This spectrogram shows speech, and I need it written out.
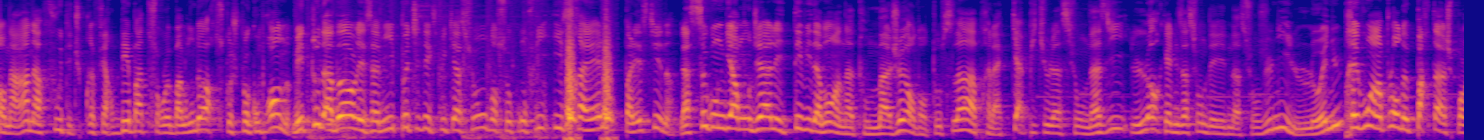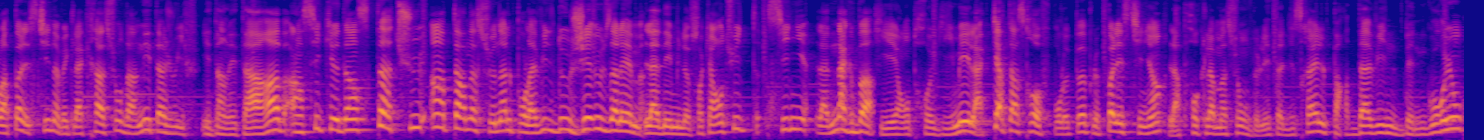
t'en as rien à foutre et tu préfères débattre sur le ballon d'or, ce que je peux comprendre. Mais tout d'abord, les amis, petite explication dans ce conflit Israël-Palestine. La Seconde Guerre mondiale est évidemment un atout majeur dans tout cela. Après la capitulation nazie, l'Organisation des Nations Unies, l'ONU, prévoit un plan de partage pour la Palestine avec la création d'un État juif et d'un État arabe, ainsi que d'un statut international pour la ville de Jérusalem. L'année 1948 signe la Nakba, qui est entre guillemets la catastrophe pour le peuple palestinien, la proclamation de l'État d'Israël par David Ben Gurion,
